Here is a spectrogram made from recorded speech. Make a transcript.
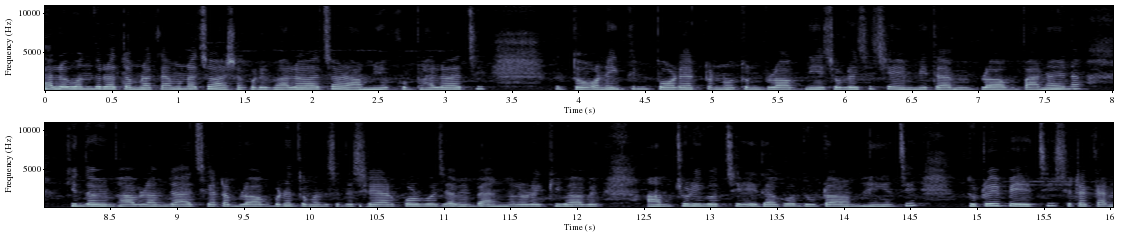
হ্যালো বন্ধুরা, তোমরা কেমন আছো? আশা করি ভালো আছো আর আমিও খুব ভালো আছি। তো অনেক দিন পরে একটা নতুন ব্লগ নিয়ে চলে এসেছি। এমনিতে আমি ব্লগ বানাই না, কিন্তু আমি ভাবলাম যে আজকে একটা ব্লগ বানিয়ে তোমাদের সাথে শেয়ার করব যে আমি ব্যাঙ্গালোরে কীভাবে আম চুরি করছি। এই দেখো, দুটো আম ভেঙেছি, দুটোই পেয়েছি। সেটা কেন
